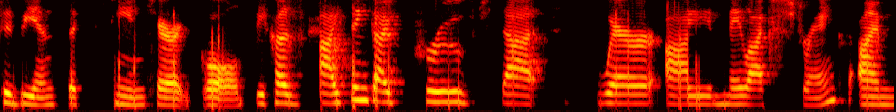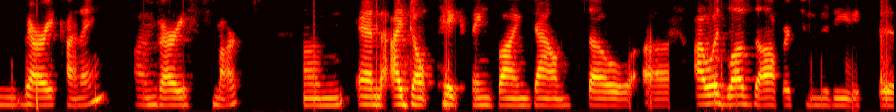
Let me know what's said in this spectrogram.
to be in 16 Carat Gold because I think I've proved that where I may lack strength, I'm very cunning. I'm very smart. Um, and I don't take things lying down. So uh, I would love the opportunity to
